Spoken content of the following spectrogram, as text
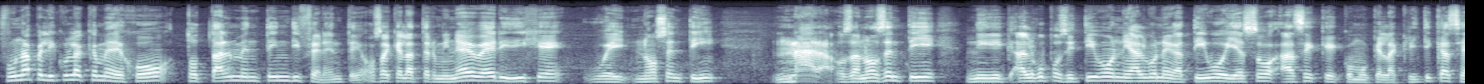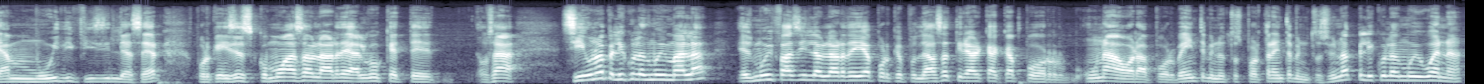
fue una película que me dejó totalmente indiferente. O sea, que la terminé de ver y dije, güey, no sentí nada. O sea, no sentí ni algo positivo ni algo negativo y eso hace que como que la crítica sea muy difícil de hacer porque dices, ¿cómo vas a hablar de algo que te... O sea, si una película es muy mala, es muy fácil hablar de ella porque pues le vas a tirar caca por una hora, por 20 minutos, por 30 minutos. Si una película es muy buena,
